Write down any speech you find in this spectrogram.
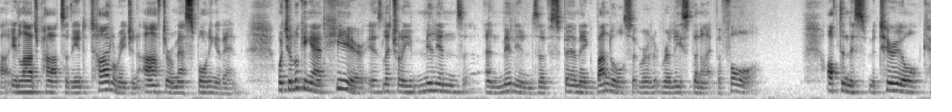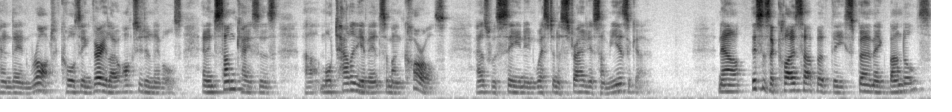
uh, in large parts of the intertidal region after a mass spawning event. What you're looking at here is literally millions and millions of sperm egg bundles that were released the night before. Often this material can then rot, causing very low oxygen levels, and in some cases, uh, mortality events among corals, as was seen in Western Australia some years ago. Now, this is a close-up of the sperm egg bundles.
